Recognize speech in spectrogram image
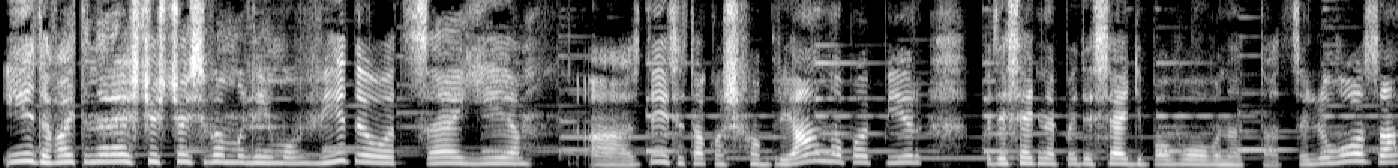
І давайте нарешті щось вималюємо в відео. Це є, а, здається, також фабріано папір, 50 на 50 бавовна та целюлоза.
